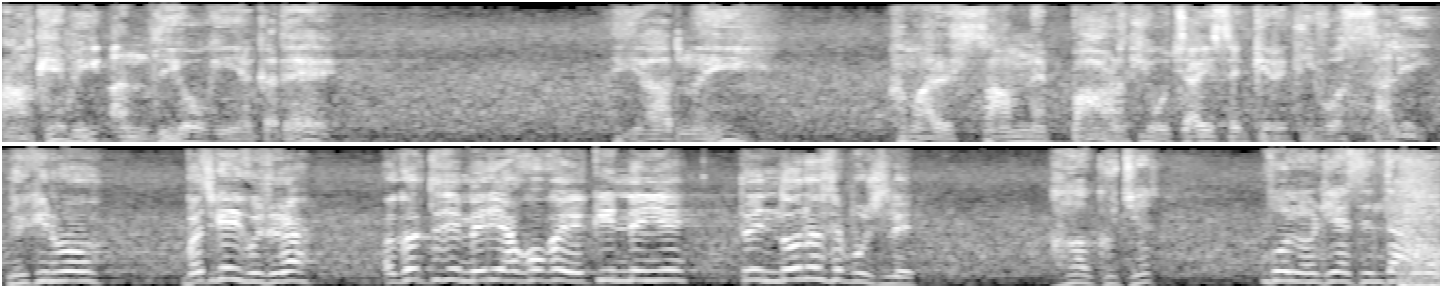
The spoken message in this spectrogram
आँखें भी अंधी हो गई हैं गधे। याद नहीं हमारे सामने पहाड़ की ऊंचाई से गिरी थी वो साली। लेकिन वो बच गई गुजरा। अगर तुझे मेरी आँखों का यकीन नहीं है तो इन दोनों से पूछ ले। हाँ गुज्जर। वो लोंडिया ज़िंदा है।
